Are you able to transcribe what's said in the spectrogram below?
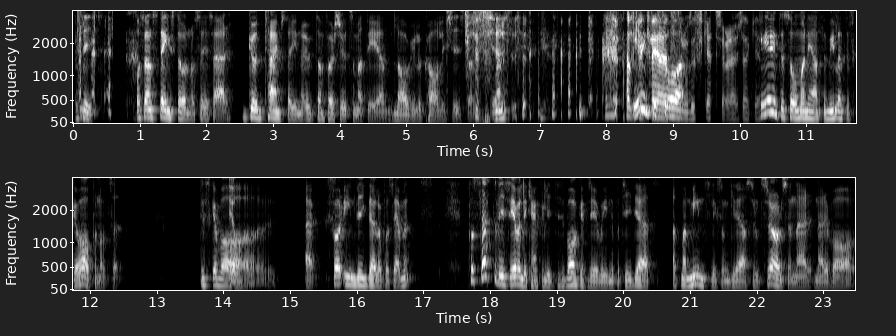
Precis. Och sen stängs dörren och säger så här. Good times där inne och utanför ser ut som att det är en lagerlokal i Kista. Men. Han skulle kunna göra så- en rolig sketch av det här. tänker jag. är det inte så man egentligen vill att det ska vara på något sätt? Det ska vara... Nej, för invigda eller på att säga. Men på sätt och vis är väl det kanske lite tillbaka till det jag var inne på tidigare. Att, att man minns liksom gräsrotsrörelsen när, när det var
